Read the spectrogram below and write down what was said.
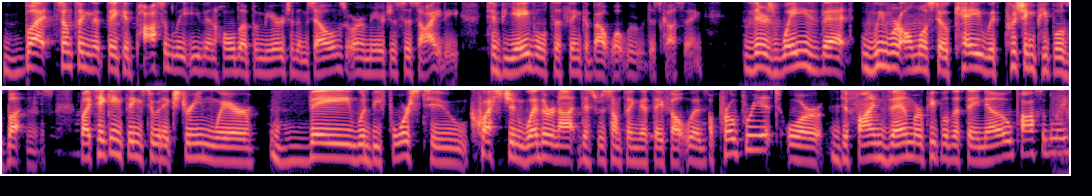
but something that they could possibly even hold up a mirror to themselves or a mirror to society to be able to think about what we were discussing there's ways that we were almost okay with pushing people's buttons by taking things to an extreme where they would be forced to question whether or not this was something that they felt was appropriate or defined them or people that they know possibly.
